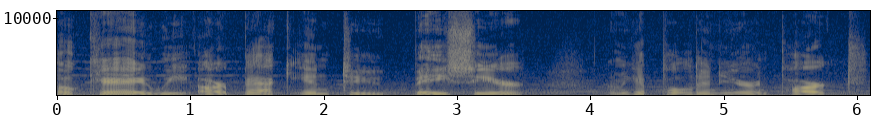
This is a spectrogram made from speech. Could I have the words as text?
Okay, we are back into base here. Let me get pulled in here and parked.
